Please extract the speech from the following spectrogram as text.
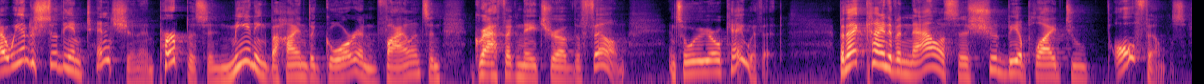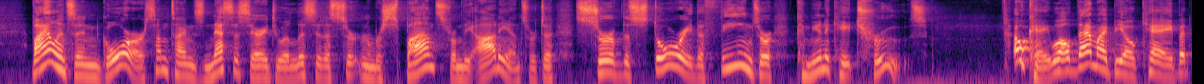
uh, we understood the intention and purpose and meaning behind the gore and violence and graphic nature of the film. And so we were okay with it. But that kind of analysis should be applied to all films. Violence and gore are sometimes necessary to elicit a certain response from the audience or to serve the story, the themes, or communicate truths. Okay, well, that might be okay, but,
